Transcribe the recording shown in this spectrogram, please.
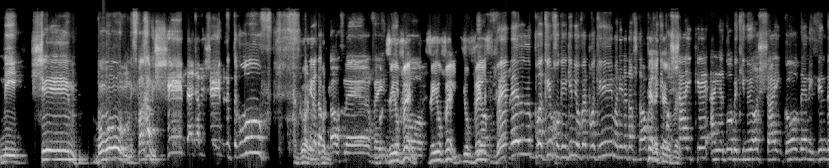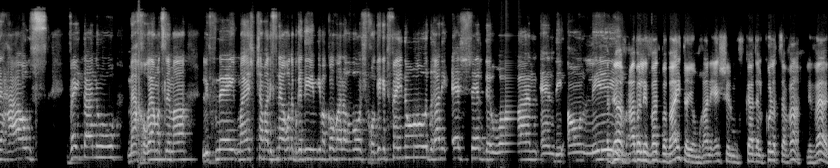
חמישים. בום, מספר חמישים, פרק חמישים, זה טירוף. עגול, אני נדב עגול. זה יובל, זה יובל, יובל. יובל פרקים, חוגגים יובל פרקים, אני נדב שטראוכלר, פה איתי פה. שייקה, הידוע בכינויו שי גולדן, is in the house, ואיתנו מאחורי המצלמה, לפני, מה יש שם? לפני ארון הבגדים, עם הכובע על הראש, חוגג את פיינורד, רני אשל, the one and the only. אגב, אבא לבד בבית היום, רן אשל מופקד על כל הצבא, לבד.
